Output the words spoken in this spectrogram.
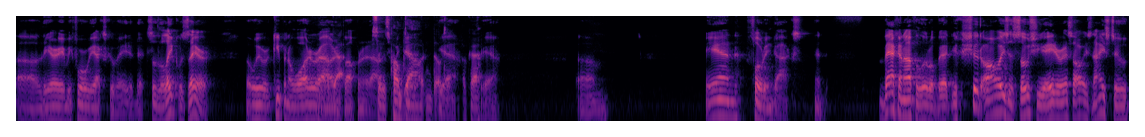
uh, the area before we excavated it, so the lake was there, but we were keeping the water oh, out and pumping it out. So it's pumped out and built yeah, it. Okay. Yeah. Um, and floating docks. And backing up a little bit, you should always associate, or it's always nice to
